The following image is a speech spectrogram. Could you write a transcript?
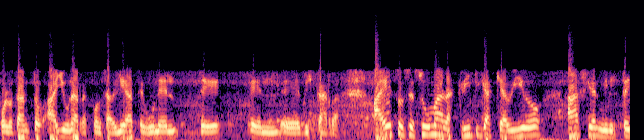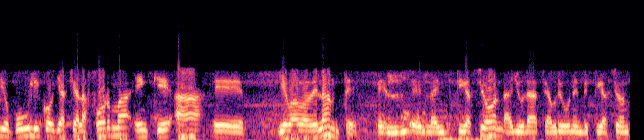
Por lo tanto, hay una responsabilidad, según él, de el eh, Vizcarra. A eso se suma las críticas que ha habido hacia el Ministerio Público y hacia la forma en que ha eh, llevado adelante la investigación. Hay se abrió una investigación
